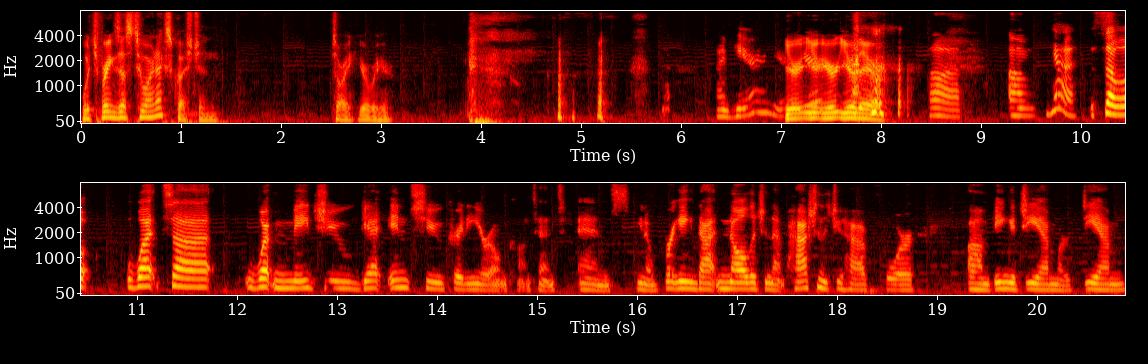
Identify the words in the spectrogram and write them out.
Which brings us to our next question. Sorry, you're over here. I'm here. You're here. you're you're, you're there. Uh, um, yeah. So, what uh, what made you get into creating your own content and you know bringing that knowledge and that passion that you have for um, being a GM or DM?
